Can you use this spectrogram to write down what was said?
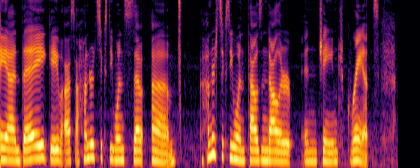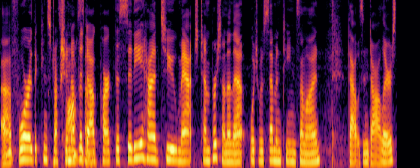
and they gave us 161 se- um, $161,000 in change grants uh, for the construction of the dog park. The city had to match 10% of that, which was 17 some odd thousand dollars.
